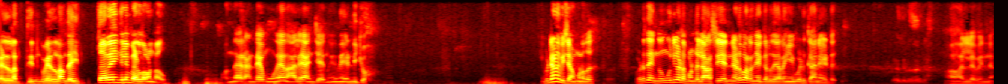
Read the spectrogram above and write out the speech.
വെള്ളത്തിന് വെള്ളം ഇത്രയെങ്കിലും വെള്ളം ഉണ്ടാവും. ഒന്ന് രണ്ട് മൂന്ന് നാല് അഞ്ച് നീ എണ്ണിക്കോ. ഇവിടെയാണ് വീശാൻ പോണത്. ഇവിടെ തെങ്ങും കൂടി കിടപ്പുണ്ട്. ലാസ്റ്റ് എന്നോട് പറഞ്ഞേക്കരുത് ഇറങ്ങി എടുക്കാനായിട്ട്. ആ അല്ല പിന്നെ.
